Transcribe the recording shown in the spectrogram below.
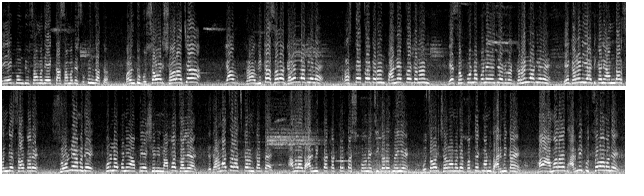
ते एक दोन दिवसामध्ये एक तासामध्ये सुटून जातं. परंतु भुसावळ शहराच्या या ग्र- विकासाला ग्रहण लागलेलं आहे. रस्त्याचं ग्रहण पाण्याचं ग्रहण हे संपूर्णपणे जे ग्र- ग्रहण लागलेलं आहे. हे ग्रहण या ठिकाणी आमदार संजय सावकारे सोडण्यामध्ये पूर्णपणे अपयशी आणि नापास झाले आहेत. ते धर्माचं राजकारण करतायत. आम्हाला धार्मिकता कट्टरता शिकवण्याची गरज नाही आहे भुसावळ शहरामध्ये प्रत्येक माणूस धार्मिक आहे. मग आम्हाला धार्मिक उत्सवामध्ये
